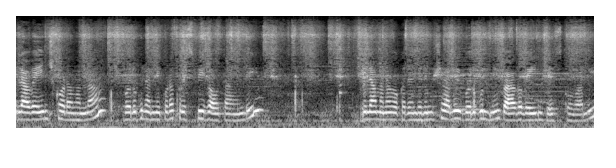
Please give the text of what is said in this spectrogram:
ఇలా వేయించుకోవడం వల్ల బొరుగులన్నీ కూడా క్రిస్పీగా అవుతాయండి. ఇలా మనం ఒక రెండు నిమిషాలు ఈ బొరుగుల్ని బాగా వేయించేసుకోవాలి.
